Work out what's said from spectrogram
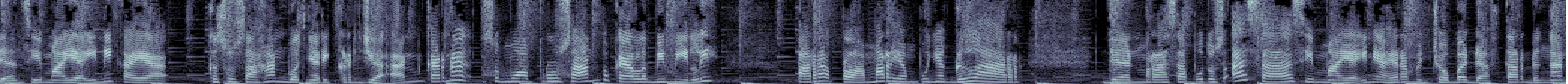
dan si Maya ini kayak kesusahan buat nyari kerjaan karena semua perusahaan tuh kayak lebih milih para pelamar yang punya gelar dan merasa putus asa si Maya ini akhirnya mencoba daftar dengan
